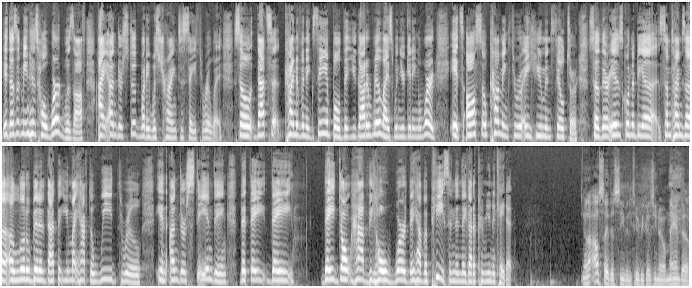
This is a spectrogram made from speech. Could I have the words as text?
It doesn't mean his whole word was off. I understood what he was trying to say through it. So that's kind of an example that you got to realize when you're getting a word. It's also coming through a human filter. So there is going to be a sometimes a, a little bit of that that you might have to weed through in understanding that they they they don't have the whole word, they have a piece, and then they got to communicate it. And I'll say this even too, because you know Amanda,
